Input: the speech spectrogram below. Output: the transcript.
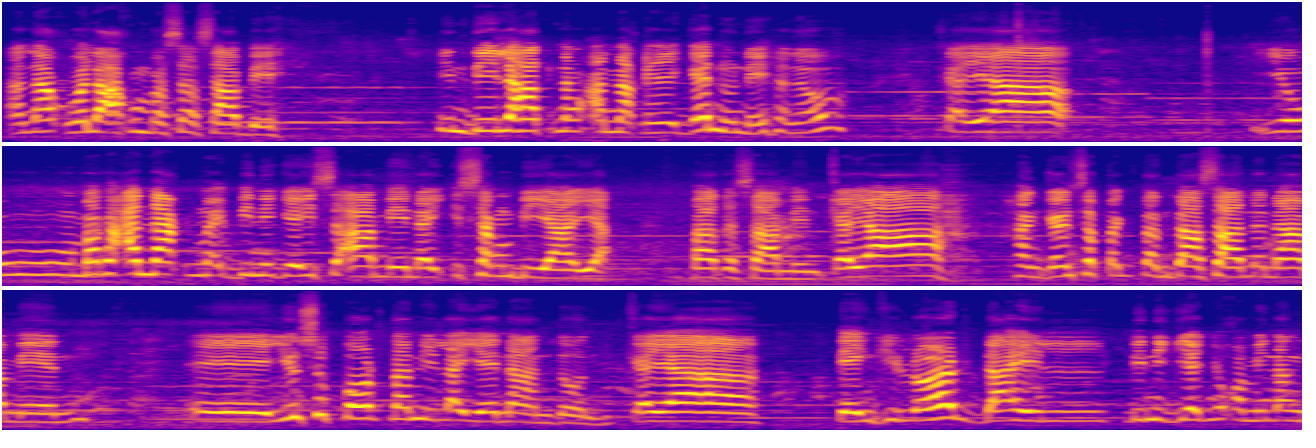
anak wala akong masasabi hindi lahat ng anak eh ganun eh ano kaya yung mga anak na ibinigay sa amin ay isang biyaya para sa amin. Kaya hanggang sa pagtanda sana namin, eh, yung suporta nila yan nandun. Kaya thank you Lord dahil binigyan nyo kami ng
